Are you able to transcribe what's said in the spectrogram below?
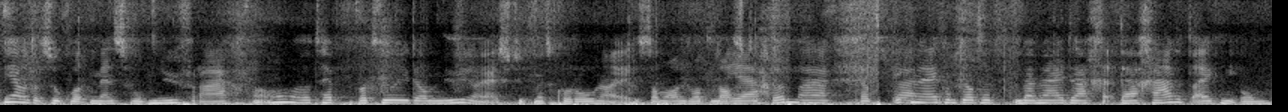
Ja, want dat is ook wat mensen op nu vragen. Van, oh, wat, heb, wat wil je dan nu? Nou ja, is natuurlijk met corona is het allemaal wat lastiger. Ja, maar ik merk ook dat het bij mij, daar, daar gaat het eigenlijk niet om.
